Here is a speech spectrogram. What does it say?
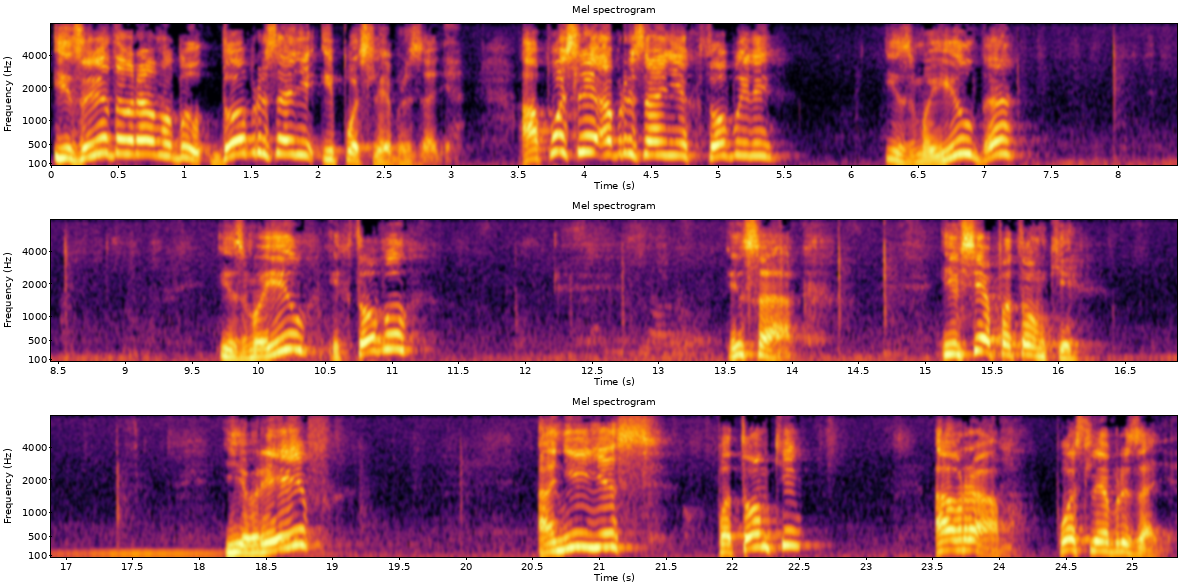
И Завет Авраама был до обрезания и после обрезания. А после обрезания кто были? Измаил, да? Измаил, и кто был? Исаак. И все потомки евреев, они есть потомки Авраама после обрезания.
